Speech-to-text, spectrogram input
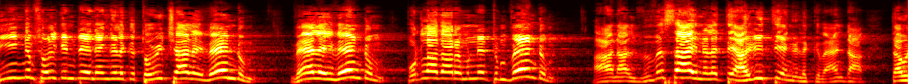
மீண்டும் சொல்கின்றேன் எங்களுக்கு தொழிற்சாலை வேண்டும் வேலை வேண்டும் பொருளாதார முன்னேற்றம் வேண்டும். ஆனால் விவசாய நிலத்தை அழித்து எங்களுக்கு வேண்டாம். தவ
